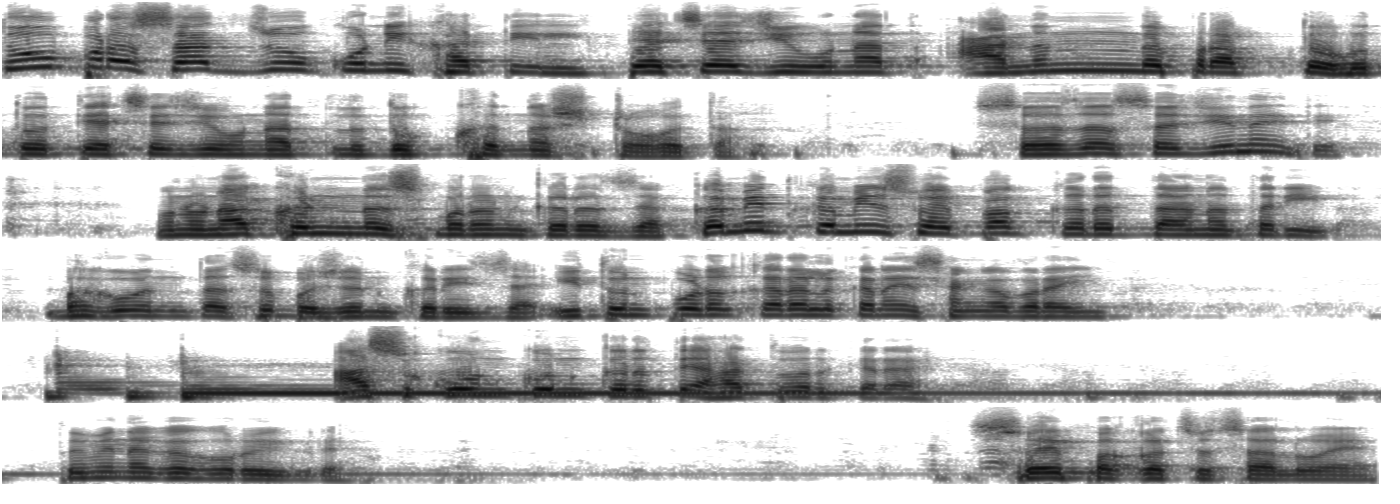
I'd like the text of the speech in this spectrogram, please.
तो प्रसाद जो कोणी खातील त्याच्या जीवनात आनंद प्राप्त होतो त्याच्या जीवनातलं दुःख नष्ट होतं. सहजासहजी नाही ते? म्हणून अखंड स्मरण करत जा. कमीत कमी स्वयंपाक करत जाणं तरी भगवंताचं भजन करीत जा. इथून पुढं कराल का नाही सांगा बराई असं कोण कोण करते हातवर करा. तुम्ही नका करू इकडे. स्वयंपाकाचं चालू आहे.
